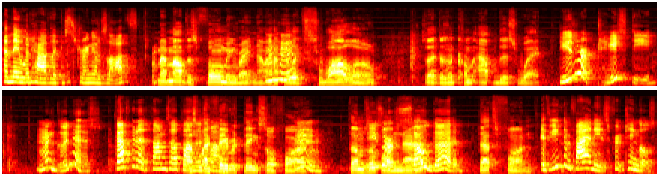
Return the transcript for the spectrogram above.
and they would have like a string of Zotz. My mouth is foaming right now. I have Mm-hmm. to like swallow so that doesn't come out this way. These are tasty. My goodness. Definite thumbs up That's on my this one. favorite thing so far. Mm. Thumbs These up on that. These are so good. That's fun. If you can find these fruit tingles,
